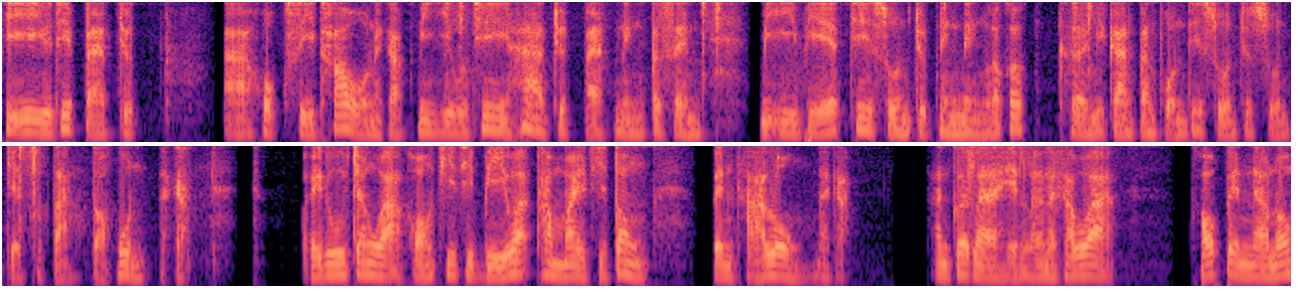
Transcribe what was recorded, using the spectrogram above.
PE อยู่ที่ 8. จุดอ่า64 เท่านะครับ มี yield ที่ 5.81%มี EPS ที่ 0.11 แล้วก็เคยมีการปันผลที่ 0.07 สตางค์ต่อหุ้นนะครับ ไปดูจังหวะของ TTB ว่าทำไมถึงต้อง เป็นขาลงนะครับ ท่านก็แลเห็นแล้วนะครับว่าเขาเป็นแนวโน้ม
